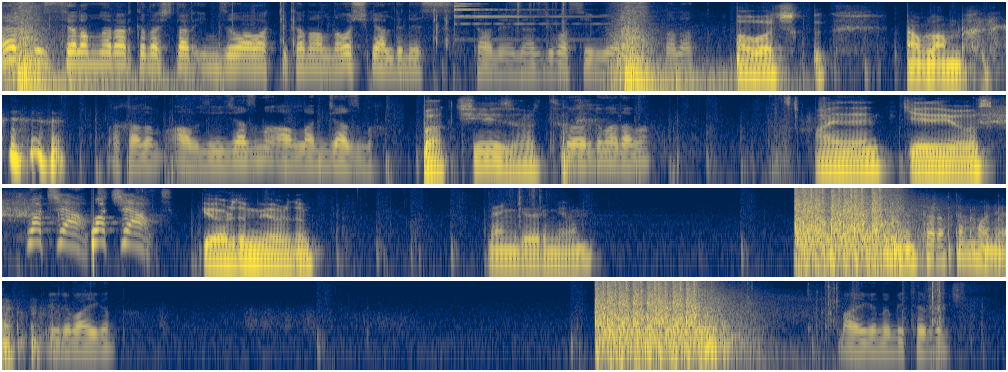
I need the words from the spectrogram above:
Herkese selamlar arkadaşlar. İnziva Vakti kanalına hoş geldiniz. Bir tane enerji basayım yola çıkmadan. Hava çıktık. Avlandık. Bakalım avlayacağız mı avlanacağız mı? Bakacağız artık. Gördüm adamı. Aynen geliyor. Watch out! Watch out! Gördüm gördüm. ben görmüyorum. Benim taraftan mı oynuyor? Biri baygın. Baygını bitirdim.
